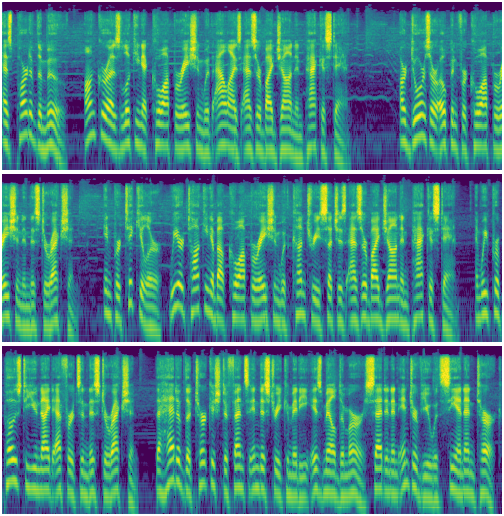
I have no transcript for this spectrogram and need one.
As part of the move, Ankara is looking at cooperation with allies Azerbaijan and Pakistan. Our doors are open for cooperation in this direction. In particular, we are talking about cooperation with countries such as Azerbaijan and Pakistan, and we propose to unite efforts in this direction, the head of the Turkish Defense Industry Committee Ismail Demir said in an interview with CNN Turk.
